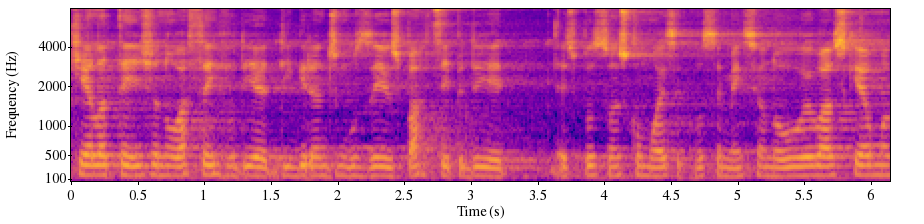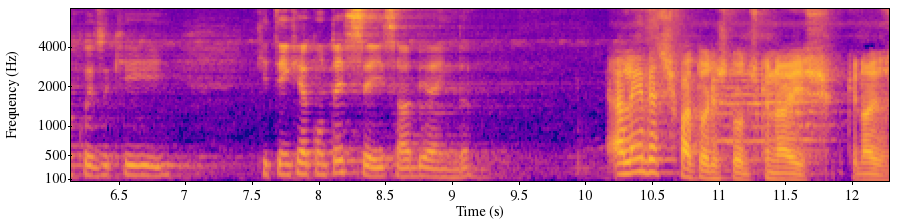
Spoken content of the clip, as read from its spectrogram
que ela esteja no acervo de, de grandes museus, participe de exposições como essa que você mencionou. Eu acho que é uma coisa que, que tem que acontecer, sabe, ainda. Além desses fatores todos que nós, que nós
